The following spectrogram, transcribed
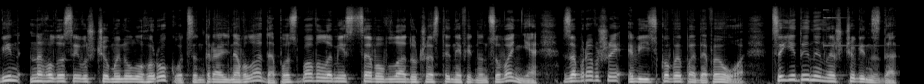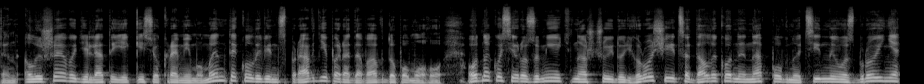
Він наголосив, що минулого року центральна влада позбавила місцеву владу частини фінансування, забравши військове ПДФО. Це єдине на що він здатен лише виділяти якісь окремі моменти, коли він справді передавав допомогу. Однак усі розуміють, на що йдуть гроші, і це далеко не на повноцінне озброєння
